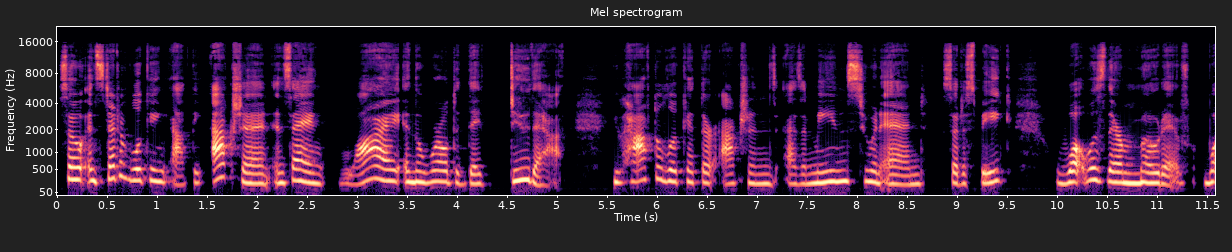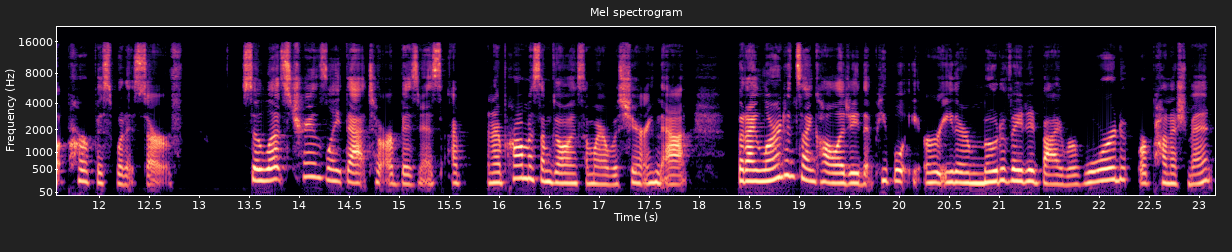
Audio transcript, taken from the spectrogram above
So instead of looking at the action and saying, why in the world did they do that? You have to look at their actions as a means to an end, so to speak. What was their motive? What purpose would it serve? So let's translate that to our business. I, and I promise I'm going somewhere with sharing that. But I learned in psychology that people are either motivated by reward or punishment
